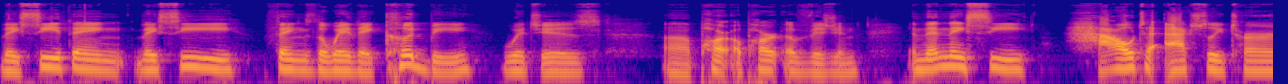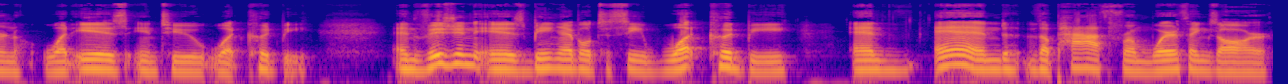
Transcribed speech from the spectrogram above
They see thing they see things the way they could be, which is uh, part a part of vision, and then they see how to actually turn what is into what could be. And vision is being able to see what could be and and the path from where things are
